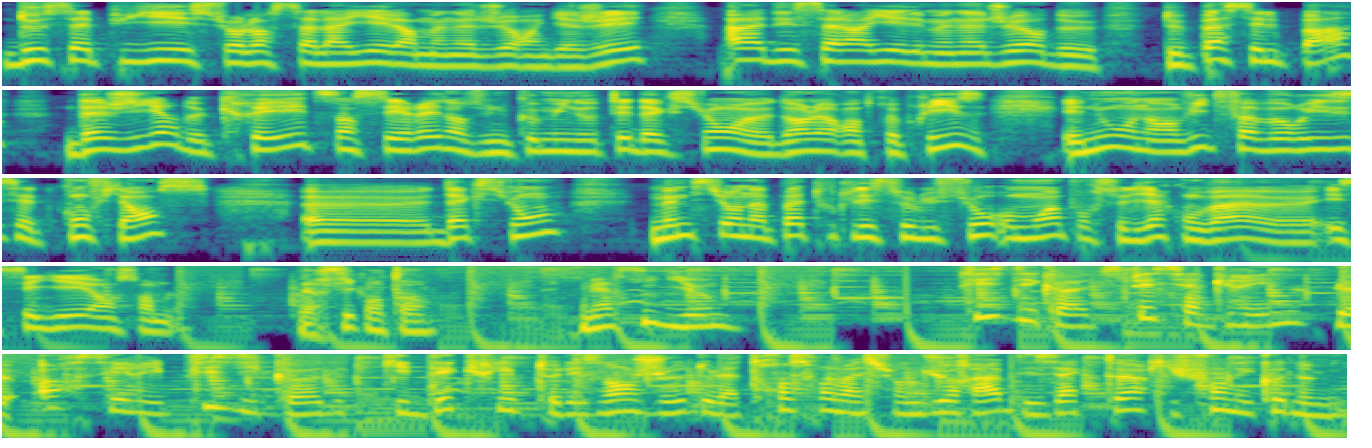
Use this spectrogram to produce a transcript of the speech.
de s'appuyer sur leurs salariés et leurs managers engagés, à des salariés et des managers de, de passer le pas, d'agir, de créer, de s'insérer dans une communauté d'action euh, dans leur entreprise. Et nous, on a envie de favoriser cette confiance euh, d'action, même si on n'a pas toutes les solutions, au moins pour se dire qu'on va euh, essayer ensemble. Merci Quentin. Merci Guillaume. Decode Special Green, le hors-série Decode qui décrypte les enjeux de la transformation durable des acteurs qui font l'économie.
